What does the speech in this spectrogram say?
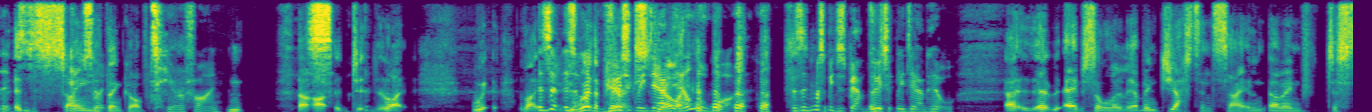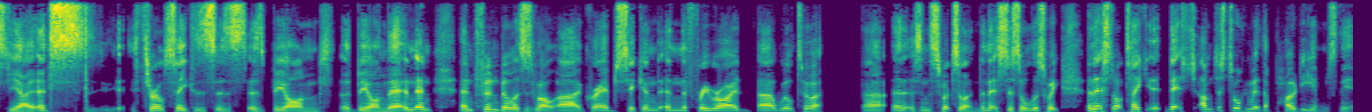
insane to think of. Terrifying. Uh, like, we, like, is it, is it like vertically downhill you know, like, or what? it must be just about vertically downhill. Uh, uh, absolutely. I mean, just insane. I mean, just yeah, it's thrill seekers is, is beyond beyond that. And and and Finn Bilous as well. Uh, grabbed second in the free ride uh, world tour uh, and it was in Switzerland, and that's just all this week. And that's not taking. That's I'm just talking about the podiums there.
